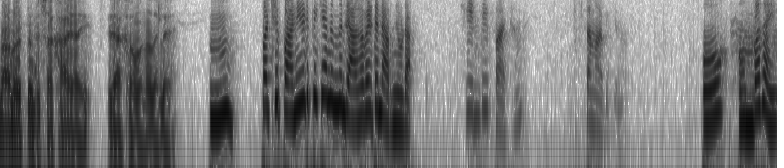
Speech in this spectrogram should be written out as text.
നാണുവേട്ടന്റെ സഹായായി രാഘവൻ വന്നതല്ലേ? പക്ഷെ പണിയെടുപ്പിക്കാനൊന്നും രാഘവേട്ടൻ അറിഞ്ഞൂടാ. ഹിന്ദി പാഠം സമാപിക്കുന്നു. ഓ ഒമ്പതായി.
